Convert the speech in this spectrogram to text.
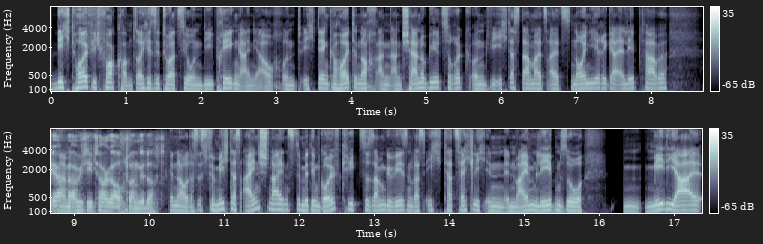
nicht häufig vorkommt. Solche Situationen, die prägen einen ja auch. Und ich denke heute noch an, an Tschernobyl zurück und wie ich das damals als Neunjähriger erlebt habe. Ja, ähm, da habe ich die Tage auch dran gedacht. Genau, das ist für mich das Einschneidendste mit dem Golfkrieg zusammen gewesen, was ich tatsächlich in, in meinem Leben so medial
